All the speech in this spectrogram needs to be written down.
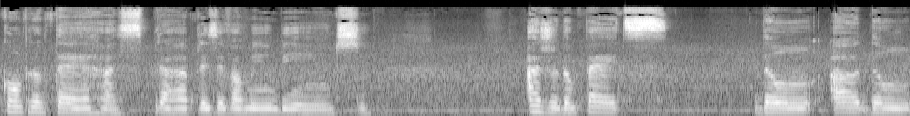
compram terras para preservar o meio ambiente ajudam pets, dão, dão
